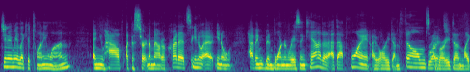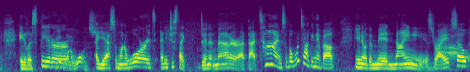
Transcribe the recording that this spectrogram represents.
Do you know what I mean? Like you're 21 and you have like a certain amount of credits. You know, at, you know, having been born and raised in Canada, at that point, I've already done films. Right. I've already done like A-list theater. You won awards. Uh, yes, won awards, and it just like didn't matter at that time. So, but we're talking about you know the mid '90s, right? So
